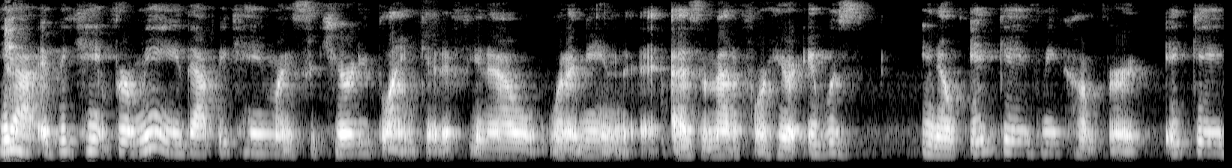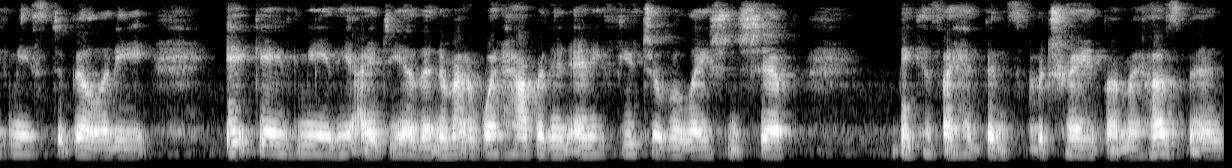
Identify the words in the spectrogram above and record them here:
Yeah, it became for me that became my security blanket. If you know what I mean, as a metaphor here, it was. You know, it gave me comfort. It gave me stability it gave me the idea that no matter what happened in any future relationship, because I had been betrayed by my husband,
